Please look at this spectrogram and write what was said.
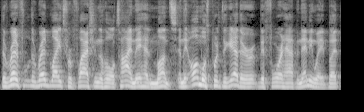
The red the red lights were flashing the whole time. They had months and they almost put it together before it happened anyway. But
